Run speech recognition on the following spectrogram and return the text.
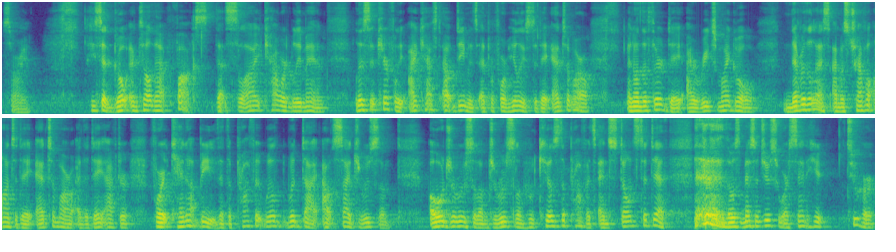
Sorry. He said, Go and tell that fox, that sly, cowardly man, listen carefully. I cast out demons and perform healings today and tomorrow, and on the third day I reach my goal. Nevertheless, I must travel on today and tomorrow and the day after, for it cannot be that the prophet will, would die outside Jerusalem. O Jerusalem, Jerusalem, who kills the prophets and stones to death those messengers who are sent here to her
